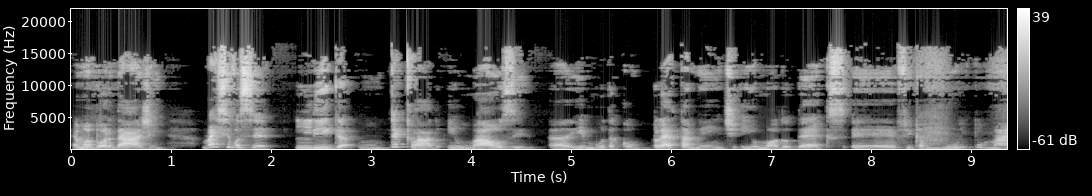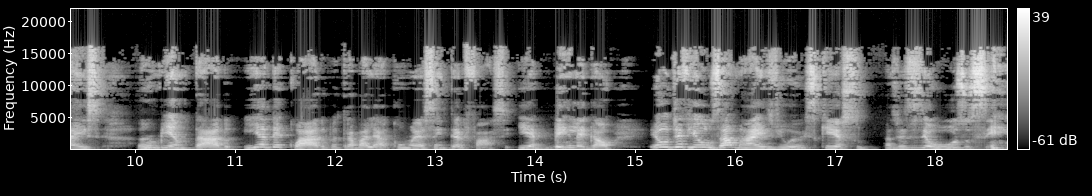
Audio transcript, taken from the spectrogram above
é uma abordagem. Mas se você liga um teclado e um mouse, aí muda completamente e o modo DeX é, fica muito mais ambientado e adequado para trabalhar com essa interface. E é bem legal. Eu devia usar mais, viu? Eu esqueço. Às vezes eu uso sim.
